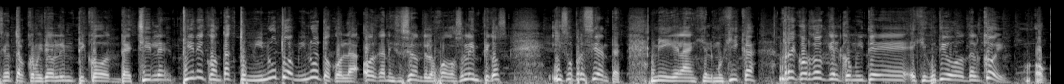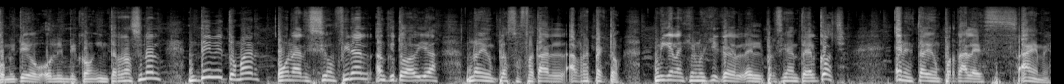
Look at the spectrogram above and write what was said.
Cierto, el Comité Olímpico de Chile tiene contacto minuto a minuto con la organización de los Juegos Olímpicos y su presidente, Miguel Ángel Mujica, recordó que el Comité Ejecutivo del COI, o Comité Olímpico Internacional, debe tomar una decisión final, aunque todavía no hay un plazo fatal al respecto. Miguel Ángel Mujica, el, presidente del COCH, en Estadio Portales AM.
